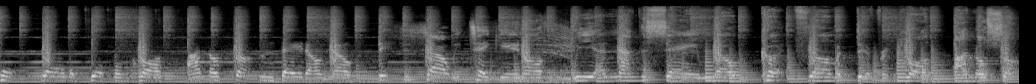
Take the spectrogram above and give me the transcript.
can't stand a different cloth. I know something they don't know. This is how we take it off. We are not the same, no. Cut from a different cloth. I know something.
